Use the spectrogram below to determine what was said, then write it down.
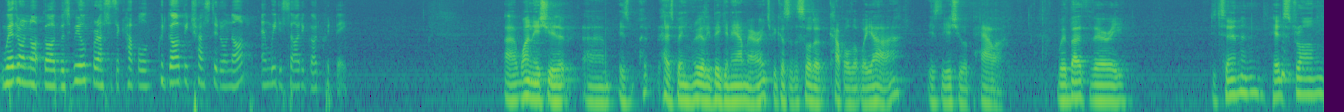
whether or not God was real for us as a couple. Could God be trusted or not? And we decided God could be. Uh, one issue that um, is, has been really big in our marriage because of the sort of couple that we are is the issue of power. We're both very determined, headstrong.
